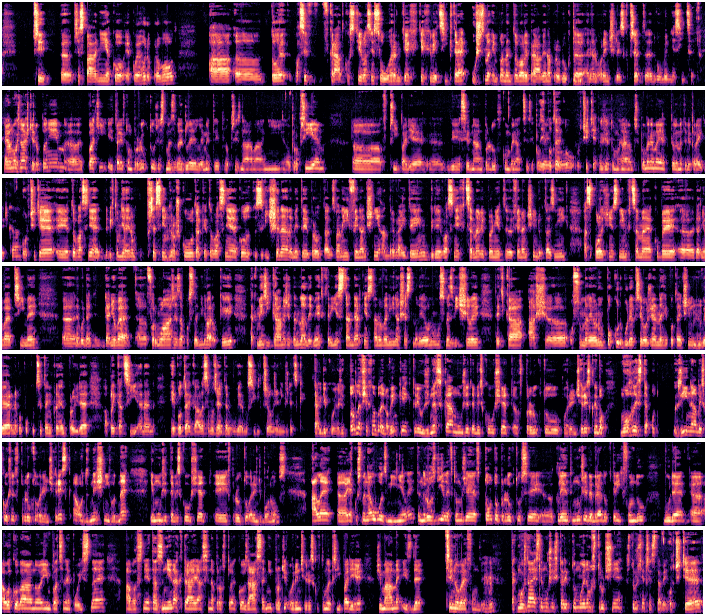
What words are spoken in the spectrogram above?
při Eh, přespání jako, jako jeho doprovod a eh, to je vlastně v krátkosti vlastně souhrn těch, těch věcí, které už jsme implementovali právě na produkt mm-hmm. NN Orange Risk před dvoumi měsíci. Já možná ještě doplním, platí i tady v tom produktu, že jsme zvedli limity pro přiznávání, pro příjem v případě, eh, kdy je sjednán produkt v kombinaci s hypotékou. hypotékou. určitě. Takže to možná jenom připomeneme, jak ty limity vypadají teďka. Určitě je to vlastně, kdybych to měl jenom upřesnit mm-hmm. trošku, tak je to vlastně jako zvýšené limity pro takzvaný finanční underwriting, kdy vlastně chceme vyplnit finanční dotazník a společně s ním chceme jakoby eh, daňové příjmy Eh, nebo daňové eh, formuláře za poslední dva roky, tak my říkáme, že tenhle limit, který je standardně stanovený na 6 milionů, jsme zvýšili teďka až 8 eh, milionů, pokud bude přiložen hypotéční mm-hmm. úvěr nebo pokud si ten klient projde aplikací NN hypotéka, ale samozřejmě ten úvěr musí být přiložený vždycky. Tak děkuji. Takže tohle všechno byly novinky, které už dneska můžete vyzkoušet v produktu Orange Risk, nebo mohli jste od října vyzkoušet v produktu Orange Risk a od dnešního dne je můžete vyzkoušet i v produktu Orange Bonus. Ale eh, jak už jsme na úvod zmínili, ten rozdíl je v tom, že v tomto produktu si eh, klient může vybrat, do kterých fondů bude eh, alokováno jim placené pojistné a vlastně ta změna, která je asi naprosto jako zásadní proti Orange Risku v tomhle případě je, že máme i zde tři nové fondy. Mm-hmm. Tak možná, jestli můžeš tady k tomu jenom stručně, stručně představit. Určitě. Eh,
